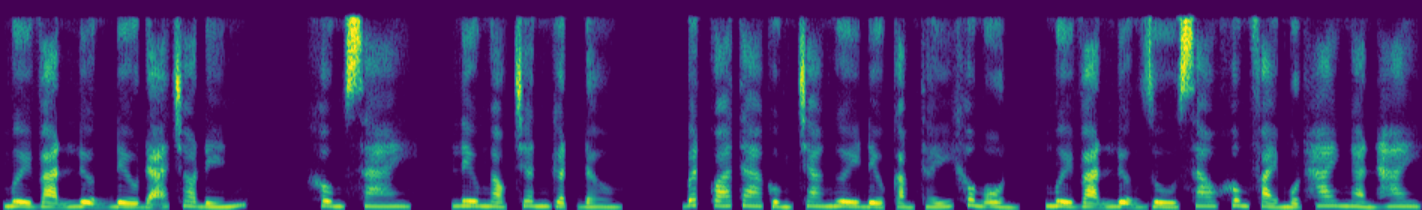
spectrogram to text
10 vạn lượng đều đã cho đến. Không sai, Lưu Ngọc Trân gật đầu. Bất quá ta cùng cha ngươi đều cảm thấy không ổn, 10 vạn lượng dù sao không phải một hai ngàn hai,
